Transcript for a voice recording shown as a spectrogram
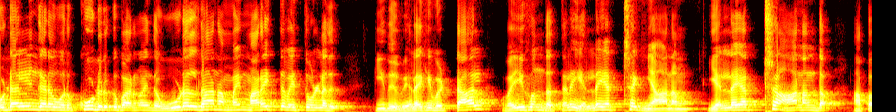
உடல்ங்கிற ஒரு கூடு இருக்கு பாருங்க. இந்த உடல் தான் நம்மை மறைத்து வைத்துள்ளது. இது விலகிவிட்டால் வைகுந்தத்தில் எல்லையற்ற ஞானம் எல்லையற்ற ஆனந்தம். அப்போ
